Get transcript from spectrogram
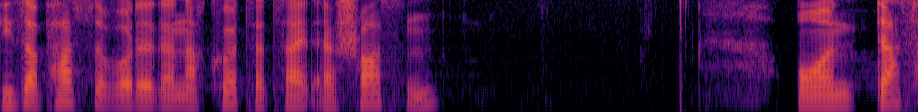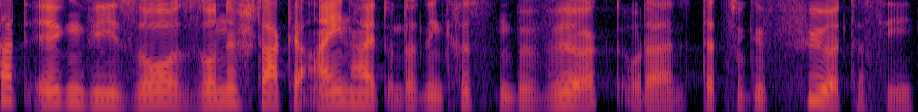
Dieser Pastor wurde dann nach kurzer Zeit erschossen. Und das hat irgendwie so, so eine starke Einheit unter den Christen bewirkt oder dazu geführt, dass sie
